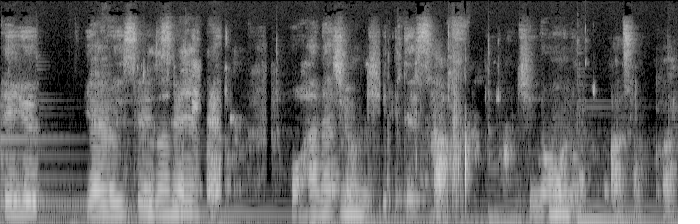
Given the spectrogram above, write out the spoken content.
っていう弥生先生のね。お話を聞いてさ、昨日の朝か、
